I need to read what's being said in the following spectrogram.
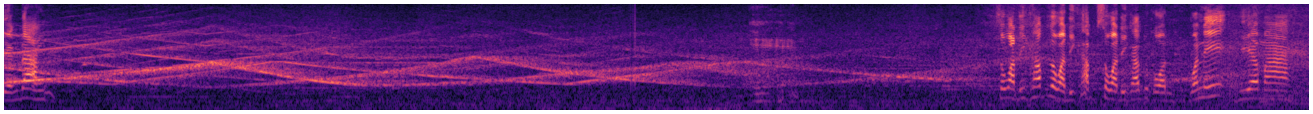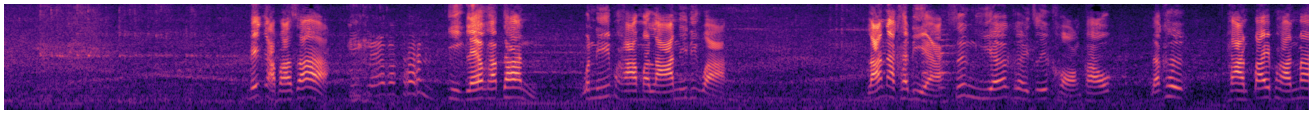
สียงดัง สวัสดีครับ สวัสดีครับ สวัสดีครับทุกคน วันนี้เฮียมาเมกาพาซาอีกแล้วครับท่าน อีกแล้วครับท่าน วันนี้พามาร้านนี้ดีกว่า ร้านอาคาเดีย ซึ่งเฮียก็เคยซื้อของเขา แล้วคือผ่านไปผ่านมา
